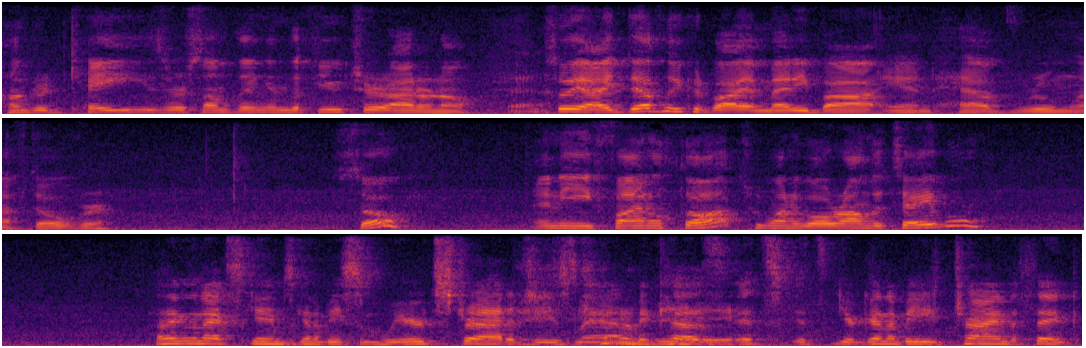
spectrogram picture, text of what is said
100 Ks or something in the future. I don't know. Yeah. So yeah, I definitely could buy a Medibot and have room left over. So, any final thoughts? We want to go around the table. I think the next game is going to be some weird strategies, man, because be- it's it's you're going to be trying to think,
